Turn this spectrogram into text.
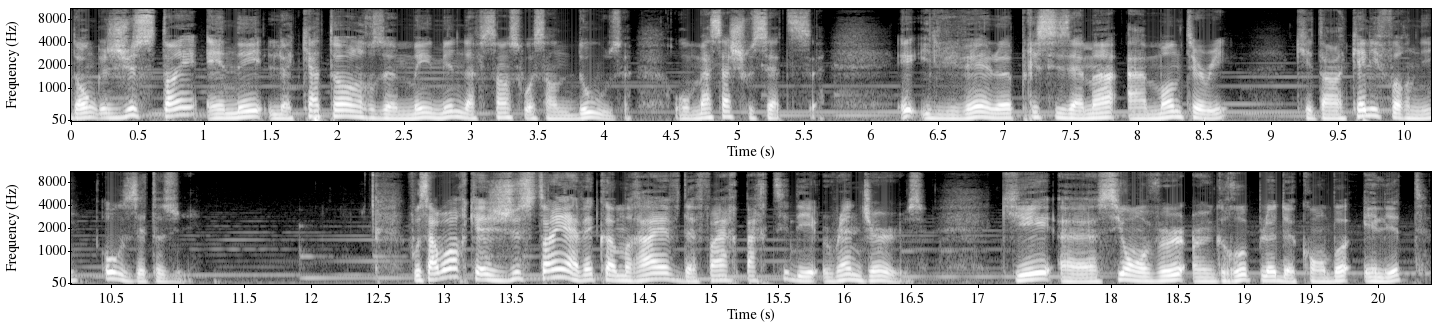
Donc, Justin est né le 14 mai 1972 au Massachusetts et il vivait là, précisément à Monterey, qui est en Californie, aux États-Unis. Il faut savoir que Justin avait comme rêve de faire partie des Rangers, qui est, euh, si on veut, un groupe de combat élite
